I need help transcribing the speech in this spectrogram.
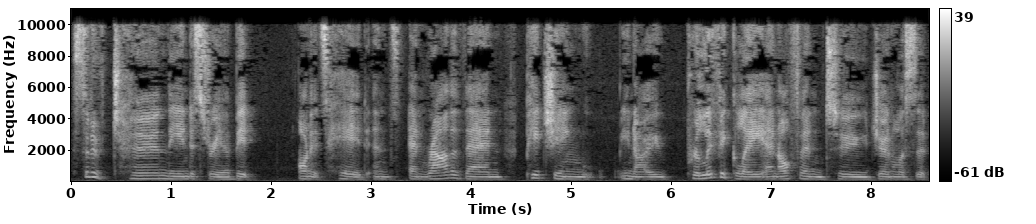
sort of turn the industry a bit on its head and and rather than pitching you know prolifically and often to journalists that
